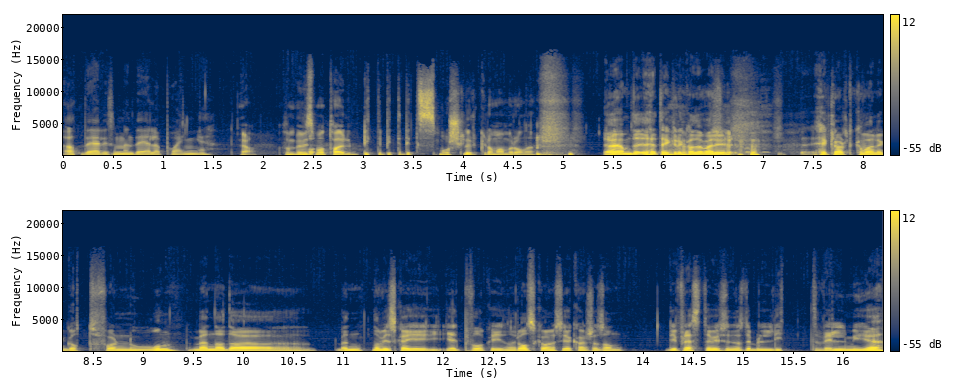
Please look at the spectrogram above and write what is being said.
at det er liksom en del av poenget. Ja. Så, men hvis man tar bitte, bitte, bitte små slurker da, Amarone Ja, ja, men det, jeg tenker det kan jo være Helt klart det kan være godt for noen, men, da, men når vi skal hjelpe folk å gi noen råd, så kan vi si at kanskje sånn De fleste vil synes det blir litt vel mye.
